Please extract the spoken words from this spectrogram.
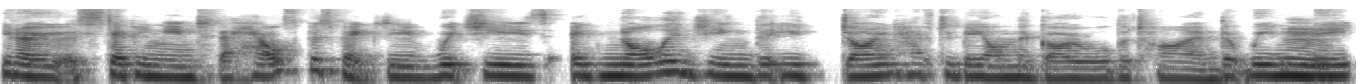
you know stepping into the health perspective which is acknowledging that you don't have to be on the go all the time that we mm. need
